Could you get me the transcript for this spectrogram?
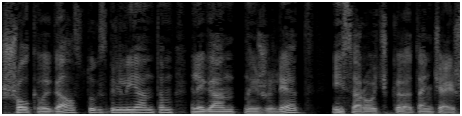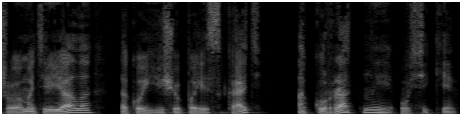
шелковый галстук с бриллиантом, элегантный жилет и сорочка тончайшего материала, такой еще поискать, аккуратные усики.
